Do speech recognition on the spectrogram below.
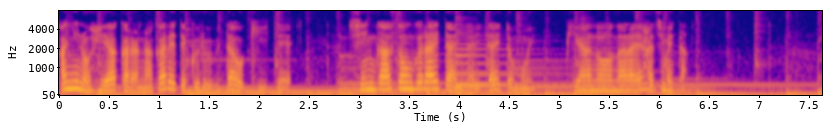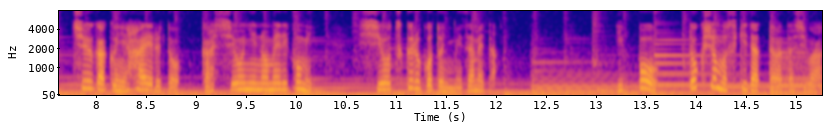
兄の部屋から流れてくる歌を聴いてシンガーソングライターになりたいと思いピアノを習い始めた。中学に入ると合唱にのめり込み詩を作ることに目覚めた。一方読書も好きだった私は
